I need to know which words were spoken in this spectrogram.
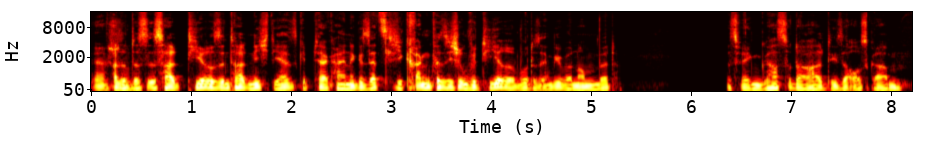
Ja, Also das ist halt, Tiere sind halt nicht, ja, es gibt ja keine gesetzliche Krankenversicherung für Tiere, wo das irgendwie übernommen wird. Deswegen hast du da halt diese Ausgaben.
